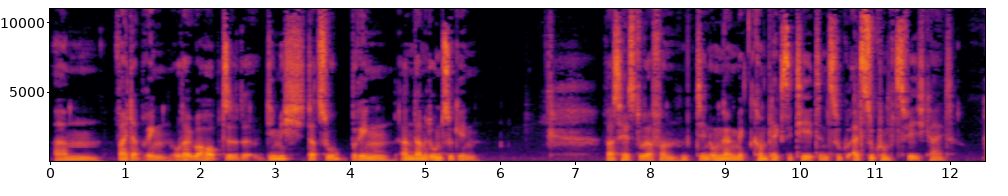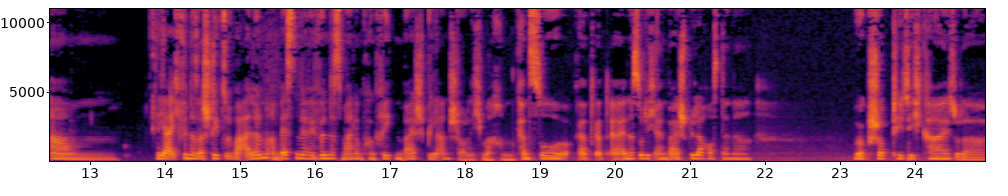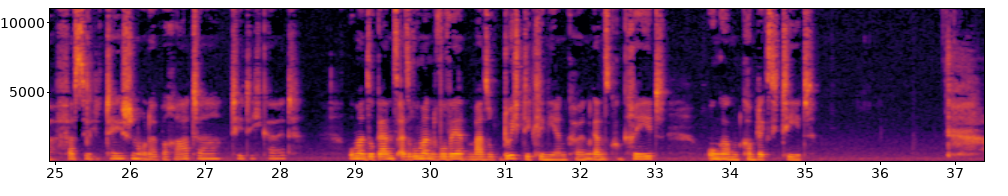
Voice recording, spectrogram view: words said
ähm, weiterbringen oder überhaupt, äh, die mich dazu bringen, ähm, damit umzugehen. Was hältst du davon, den Umgang mit Komplexität in, als Zukunftsfähigkeit? Ähm, ja, ich finde, das steht so über allem. Am besten wäre, wir würden das mal einem konkreten Beispiel anschaulich machen. Kannst du, erinnerst du dich ein Beispiel auch aus deiner Workshop-Tätigkeit oder Facilitation oder Berater-Tätigkeit? Wo man so ganz, also wo man, wo wir mal so durchdeklinieren können, ganz konkret Umgang mit Komplexität.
